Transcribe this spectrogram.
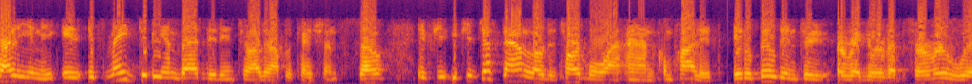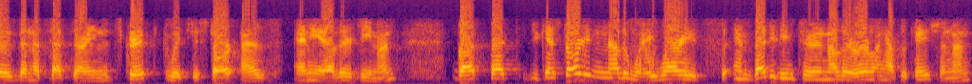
fairly unique, is it's made to be embedded into other applications. So if you if you just download the tarball and compile it, it'll build into a regular web server with an etc init script, which you start as any other daemon. But but you can start it another way where it's embedded into another Erlang application. And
